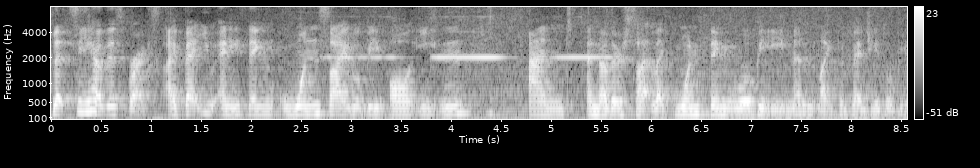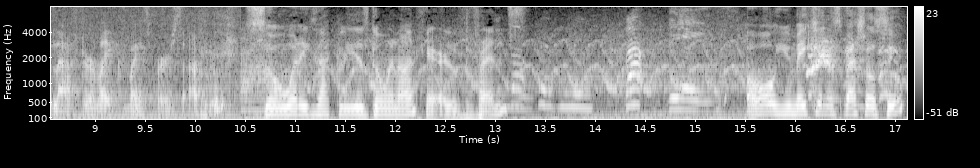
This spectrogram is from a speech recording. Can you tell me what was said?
let's see how this works. I bet you anything, one side will be all eaten and another side, like one thing will be eaten and like the veggies will be left or like vice versa. So what exactly is going on here, little friends? Oh, you making a special soup?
